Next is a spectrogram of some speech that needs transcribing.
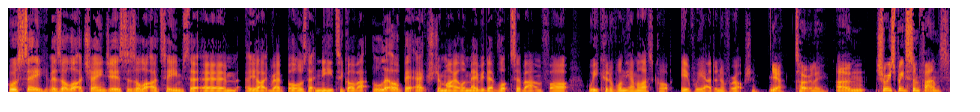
we'll see. There's a lot of changes. There's a lot of teams that um like Red Bulls that need to go that little bit extra mile, and maybe they've looked at that and thought we could have won the MLS Cup if we had another option. Yeah, totally. Um, should we speak to some fans?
